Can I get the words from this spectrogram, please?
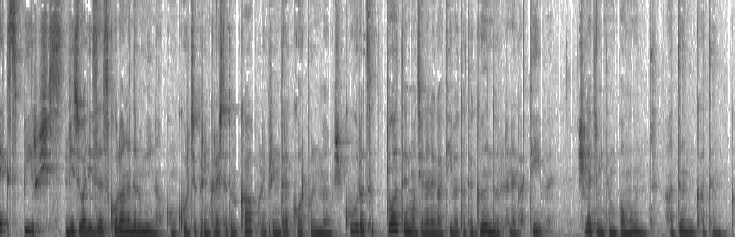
Expir și vizualizez coloana de lumină cum curge prin creștetul capului, prin întreg corpul meu și curăță toate emoțiile negative, toate gândurile negative și le trimite în pământ, adânc, adânc.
